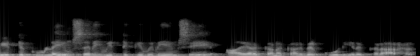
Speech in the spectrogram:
வீட்டுக்கு உள்ளேயும் சரி வீட்டுக்கு வெளியும் சரி ஆயிரக்கணக்கான பேர் கூடி இருக்கிறார்கள்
